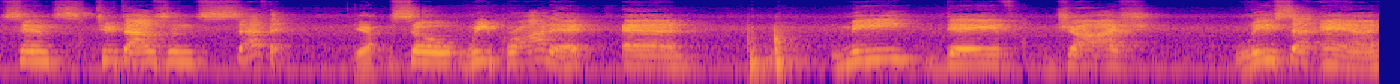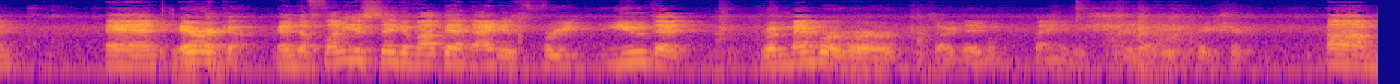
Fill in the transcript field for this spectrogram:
since 2007. Yeah. So we brought it, and me, Dave, Josh, Lisa Ann, and Erica. And the funniest thing about that night is for you that remember her. Sorry, Dave, I'm banging the shit out of your picture. Um,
